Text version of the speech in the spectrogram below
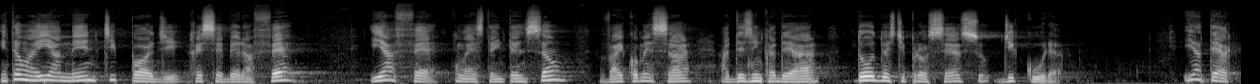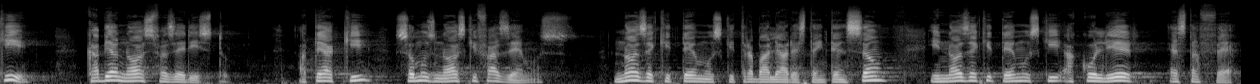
Então aí a mente pode receber a fé e a fé, com esta intenção, vai começar a desencadear todo este processo de cura. E até aqui, cabe a nós fazer isto. Até aqui somos nós que fazemos. Nós é que temos que trabalhar esta intenção e nós é que temos que acolher esta fé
